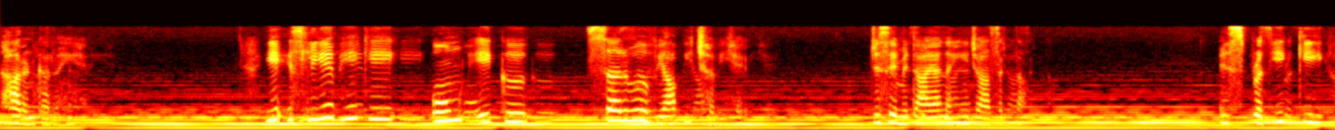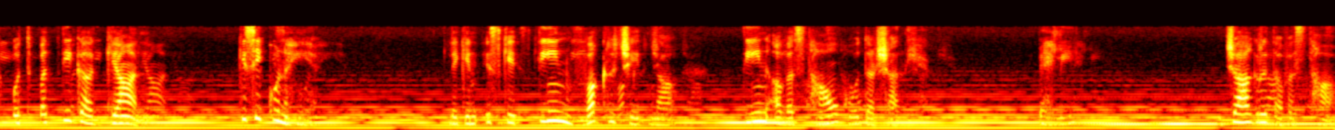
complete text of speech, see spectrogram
धारण कर रहे हैं। ये इसलिए भी कि ओम एक सर्वव्यापी छवि है, जिसे मिटाया नहीं जा सकता। इस प्रतीक की उत्पत्ति का ज्ञान किसी को नहीं है। लेकिन इसके तीन वक्र चेतना तीन अवस्थाओं को दर्शाती है। पहली, जागृत अवस्था,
